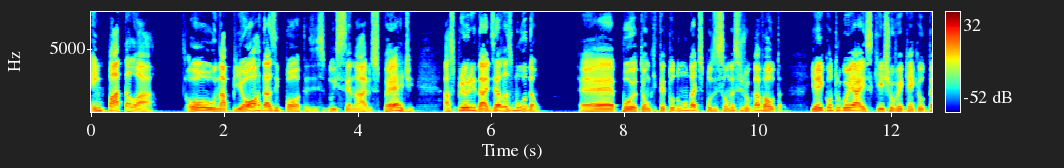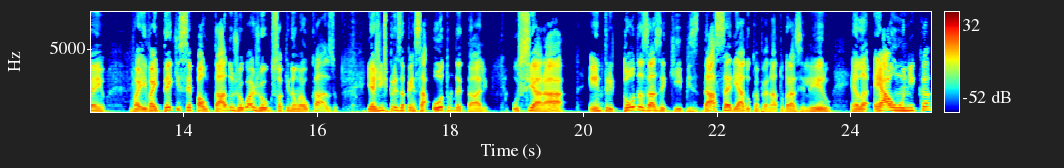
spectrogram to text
empata lá, ou na pior das hipóteses, dos cenários, perde, as prioridades elas mudam. É, pô, eu tenho que ter todo mundo à disposição nesse jogo da volta. E aí contra o Goiás, que deixa eu ver quem é que eu tenho. Vai, vai ter que ser pautado jogo a jogo, só que não é o caso. E a gente precisa pensar outro detalhe. O Ceará, entre todas as equipes da Série A do Campeonato Brasileiro, ela é a única,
